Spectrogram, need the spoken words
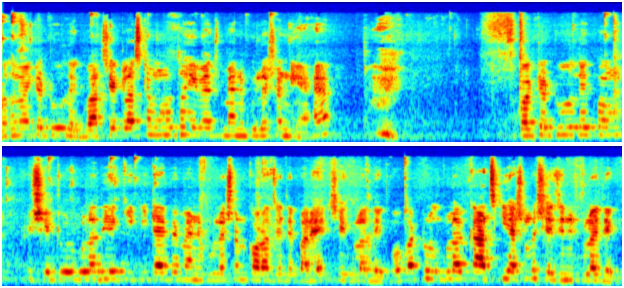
প্রথমে একটা টুল দেখব। আজকে ক্লাসটা মূলত ইমেজ ম্যানিপুলেশন নিয়ে হ্যাঁ? কয়েকটা টুল দেখব সেই টুলগুলো দিয়ে কি কি টাইপের ম্যানিপুলেশন করা যেতে পারে সেগুলো দেখব। বা টুলগুলোর কাজ কি আসলে সেই জিনিসগুলোই দেখব।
